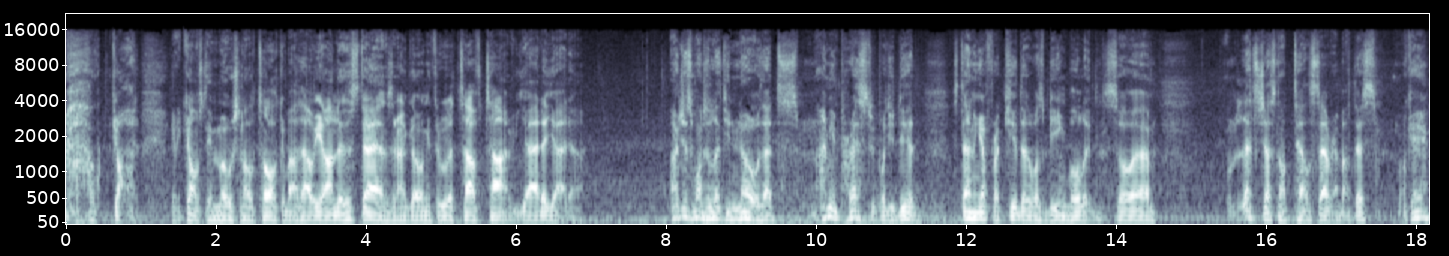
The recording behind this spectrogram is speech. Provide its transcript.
Oh, God. Here comes the emotional talk about how he understands that I'm going through a tough time, yada yada. I just want to let you know that I'm impressed with what you did, standing up for a kid that was being bullied. So, uh, let's just not tell Sarah about this, okay?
